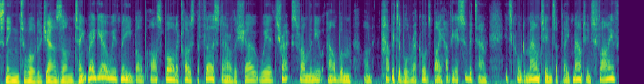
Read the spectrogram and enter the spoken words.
Listening to World of Jazz on Tate Radio with me, Bob Osborne. I closed the first hour of the show with tracks from the new album on Habitable Records by Javier Subatin. It's called Mountains. I played Mountains 5,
